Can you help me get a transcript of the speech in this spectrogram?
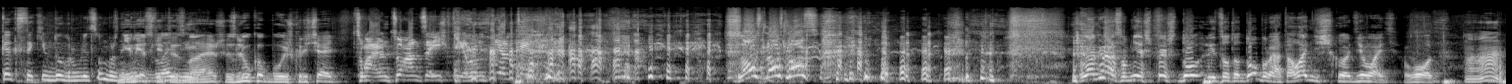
Как с таким добрым лицом можно Немецкий ты злодея? знаешь, из люка будешь кричать 22, 44. Лос, лос, лос! Ну, как раз у меня, ж, понимаешь, до- лицо-то доброе, а талантищику одевать. Вот. А.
